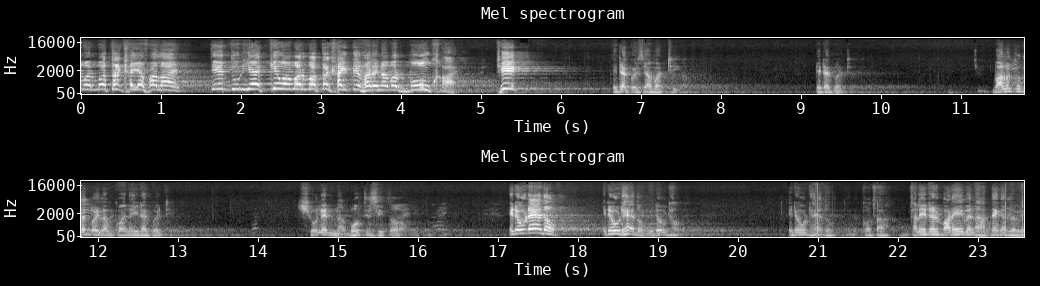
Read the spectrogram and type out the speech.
আমার মাথা খাইয়া ফেলায়, তে দুনিয়ায় কেউ আমার মাথা খাইতে পারে না, আমার বউ খায়। ঠিক? এটা কইছে আবার ঠিক। এটা কয় ঠিক। ভালো কথা কইলাম কয় না এটা কয় ঠিক। শোনেন না বলতেছি তো। এটা উঠে দাও এটা উঠে দাও এটা উঠাও। এটা উঠে দাও কথা। তাহলে এটার বাড়াইবে না দেখা যাবে।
